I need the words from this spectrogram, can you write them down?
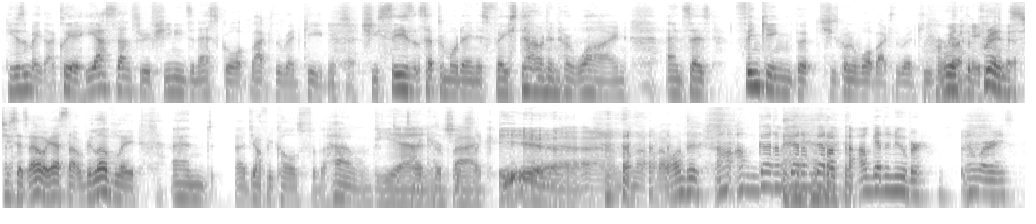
he doesn't make that clear, he asks Sansa if she needs an escort back to the Red Keep. She sees that Septa Mordane is face down in her wine and says, thinking that she's going to walk back to the Red Keep with the prince, she says, "Oh yes, that would be lovely." And uh, Joffrey calls for the Hound Yeah, to take her she's back. like, yeah, that's not what I wanted. Oh, I'm good. I'm good. I'm good. I'll, I'll get an Uber. No worries.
